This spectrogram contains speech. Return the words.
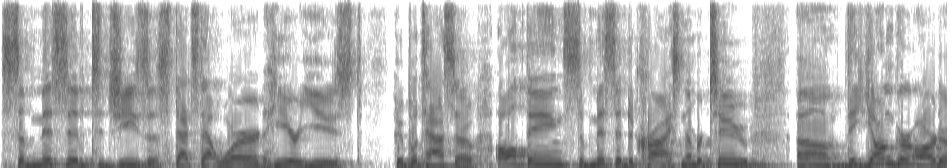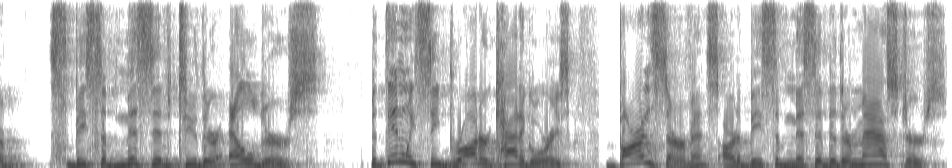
submissive to Jesus. That's that word here used hupotasso, all things submissive to Christ. Number two, uh, the younger are to be submissive to their elders. But then we see broader categories. Bond servants are to be submissive to their masters.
